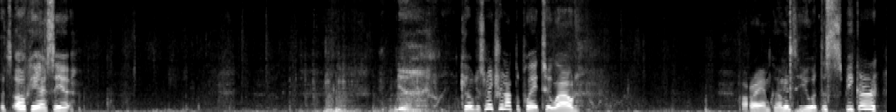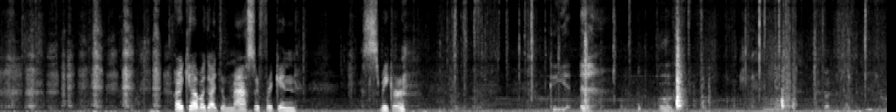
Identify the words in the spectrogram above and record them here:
It's okay, I see it. Okay, just make sure not to play it too loud. Alright, I'm coming to you with the speaker. Alright, Kev, I got your massive freaking speaker. Okay, yeah. That is nice of you, John.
